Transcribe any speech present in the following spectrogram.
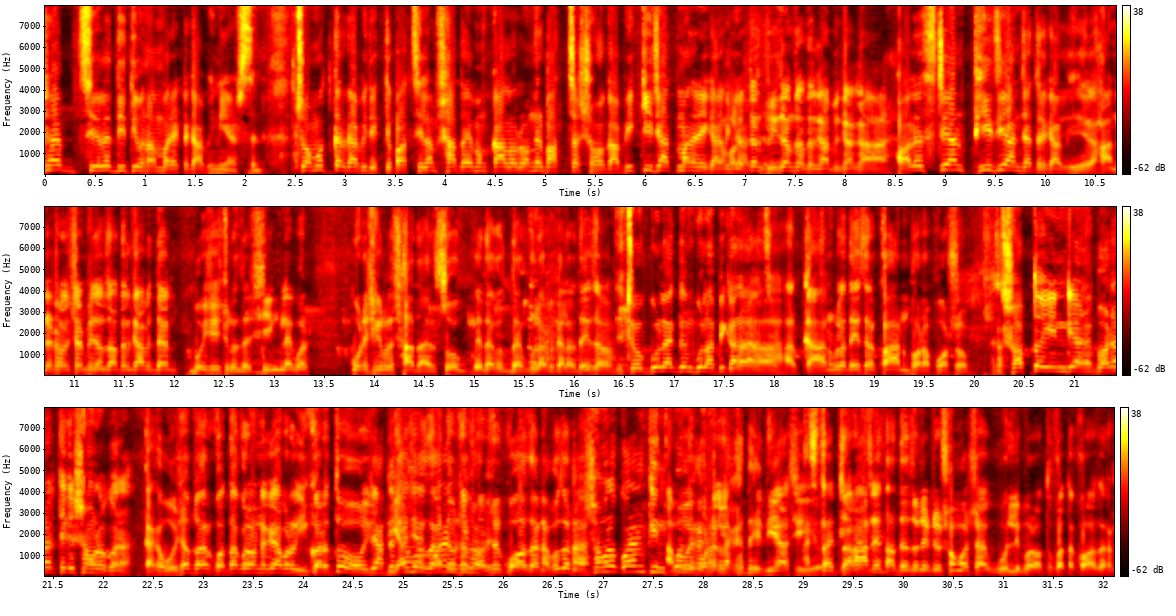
সাহেব সিরিয়ালের দ্বিতীয় নাম্বার একটা গাভী নিয়ে আসছেন। চমৎকার গাভী দেখতে পাচ্ছিলাম সাদা এবং কালো রঙের বাচ্চা সহ গাভী। কি জাত মানের এই গাভী হলস্টাইন ফ্রিজাম জাতের গাবি কাকা। হলস্টিয়ান ফিজিয়ান জাতের গাভী। হান্ড্রেড হলস্টাইন ফ্রিজাম জাতের গাবি দেন বৈশিষ্ট্য দেন শিংগুলো একবার করে শিংগুলো সাদা আর চোখ গোলাপি কালার দেখছ? চোখগুলো একদম গোলাপি কালার আছে। আর কানগুলো দেখছ? কান ভরা পশম আচ্ছা সব তো ইন্ডিয়ান বর্ডার থেকে সংগ্রহ করা। কাকা ওইসব জায়গার কথা করে অনেকে আবার ই করে তো? সরাসরি কোয়া যায় না বুঝো না? সংগ্রহ করেন কিন্তু আমি ওই থেকে? এলাকাতেই নিয়ে আসি। আচ্ছা, যারা আনে তাদের জন্য একটু সমস্যা বললি পর অত কথা কোয়া যায় না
